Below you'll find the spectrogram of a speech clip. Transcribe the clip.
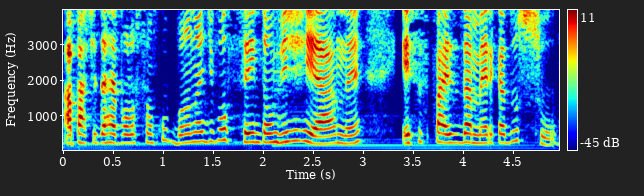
a partir da Revolução Cubana, de você então vigiar né, esses países da América do Sul.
